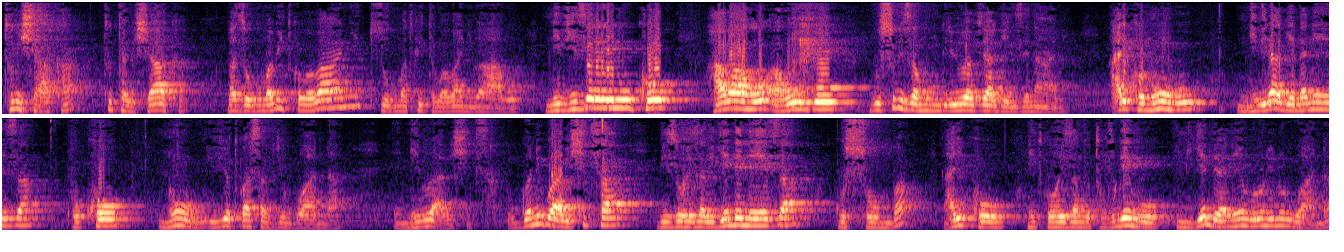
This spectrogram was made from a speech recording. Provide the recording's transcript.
tubishaka tutabishaka bazoguma bitwa ababanyi tuzoguma twita ababanyi babo ni byiza rero yuko habaho ahubwo gusubiza mu ngiro biba byagenze nabi ariko n'ubu ntibiragenda neza kuko n'ubu ibyo twasabye u rwanda eh, ntirurabishyitsa ubwo ntirwabishyitsa bizoheza bigende neza gusumba ariko ntitwoheza ngo tuvuge ngo imigenderanire y'uburundi n'u rwanda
